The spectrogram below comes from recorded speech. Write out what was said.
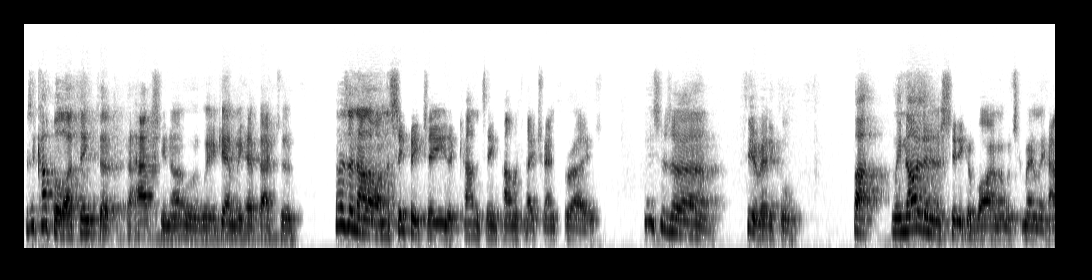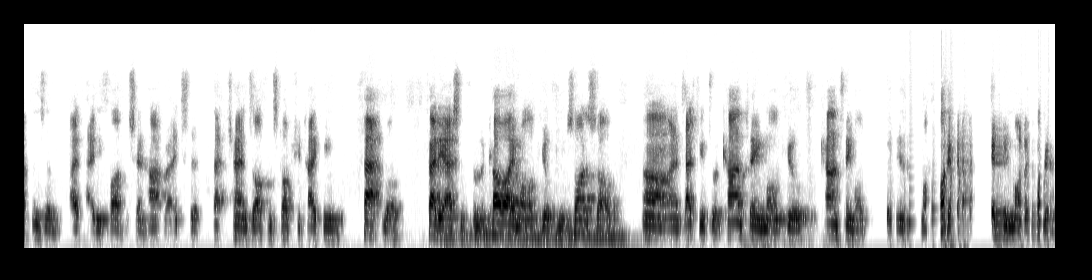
there's a couple. I think that perhaps you know, we, again, we head back to there's another one, the CPT, the carnitine palmitate transferase. This is a theoretical, but we know that in an acidic environment, which commonly happens at 85% heart rates, that that trans off and stops you taking fat, well, fatty acids from the CoA molecule from the cytosol uh, and attaching it to a carnitine molecule, carnitine molecule in the mitochondria.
